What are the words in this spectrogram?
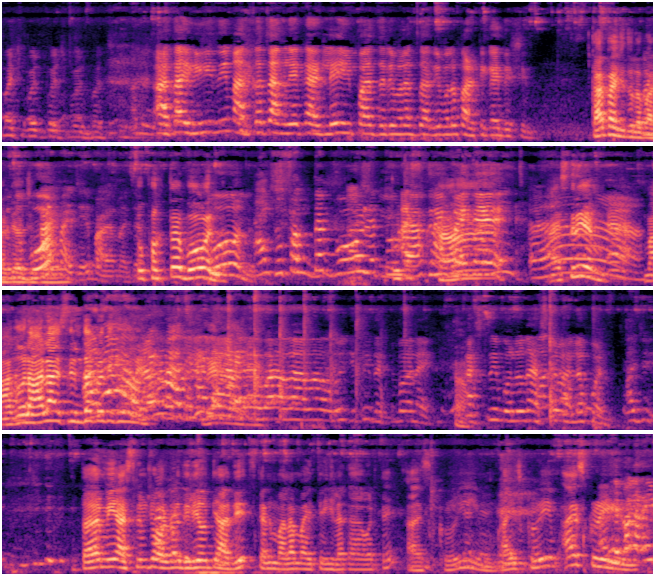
बस बस बस बस बस आता ही मार्क चांगले काढले ही पाच जरी मला झाली मला पार्टी काय देशील काय पाहिजे तुला बोल पार्टी पाहिजे बाळा माझ्या तू फक्त बोल. बोल. तू फक्त बोल तू. आईस्क्रीम पाहिजे. आईस्क्रीम. मागवला आला आईस्क्रीमचा घेऊन ये. वा, वा, वा, वा, किती धटपण आहे. आईस्क्रीम बोलून आईस्क्रीम आलं पण. तर मी आईस्क्रीमची ऑर्डर दिली होती आधीच कारण मला माहिती आहे हिला काय आवडते आईस्क्रीम आईस्क्रीम हे आईस्क्रीम बघा ही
